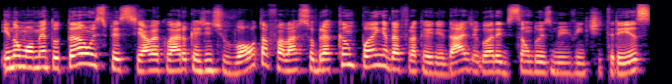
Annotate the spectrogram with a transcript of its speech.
E num momento tão especial, é claro que a gente volta a falar sobre a campanha da fraternidade, agora edição 2023,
